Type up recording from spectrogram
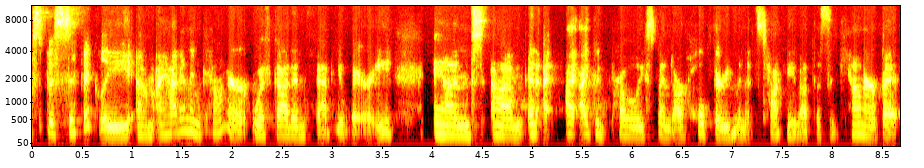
specifically, um, I had an encounter with God in February, and um, and I, I, could probably spend our whole thirty minutes talking about this encounter, but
